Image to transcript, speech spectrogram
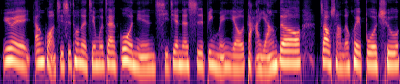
因为央广即时通的节目在过年期间呢是并没有打烊的哦，照常的会播出。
